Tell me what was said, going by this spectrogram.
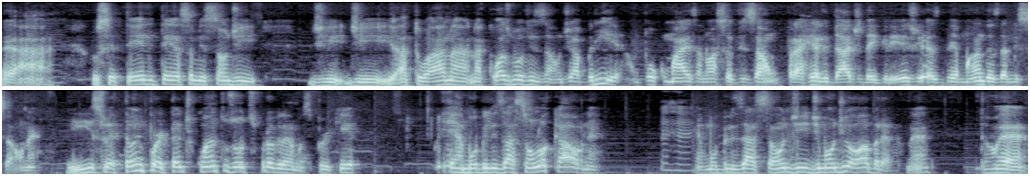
É, a- o CT ele tem essa missão de, de, de atuar na, na cosmovisão, de abrir um pouco mais a nossa visão para a realidade da igreja e as demandas da missão, né? E isso é tão importante quanto os outros programas, porque é a mobilização local, né? É a mobilização de, de mão de obra, né? Então é,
